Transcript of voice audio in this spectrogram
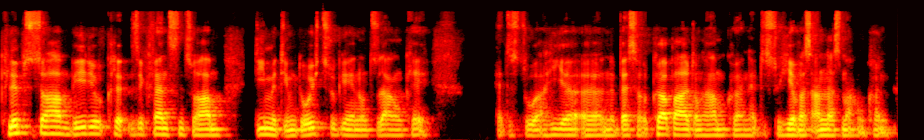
Clips zu haben, Videosequenzen zu haben, die mit ihm durchzugehen und zu sagen, okay, hättest du hier äh, eine bessere Körperhaltung haben können, hättest du hier was anders machen können,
